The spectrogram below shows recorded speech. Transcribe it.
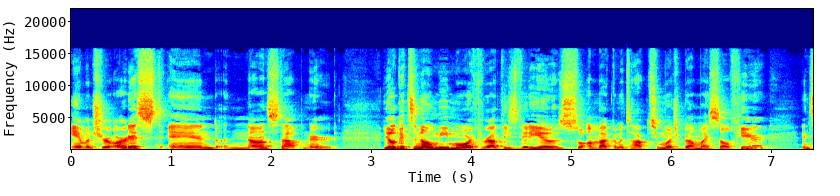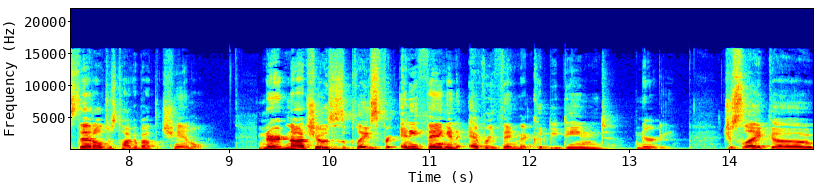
amateur artist, and a non-stop nerd. You'll get to know me more throughout these videos, so I'm not going to talk too much about myself here. Instead, I'll just talk about the channel. Nerd Nachos is a place for anything and everything that could be deemed nerdy. Just like a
